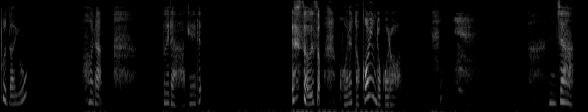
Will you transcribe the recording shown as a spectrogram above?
プだよ。ほら、ブラあげる。嘘嘘、これ高いんだから。じゃあ、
